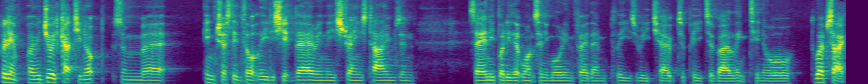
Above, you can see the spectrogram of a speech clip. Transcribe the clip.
Brilliant. I've enjoyed catching up. Some uh, interesting thought leadership there in these strange times. And say anybody that wants any more info, then please reach out to Peter via LinkedIn or the website.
